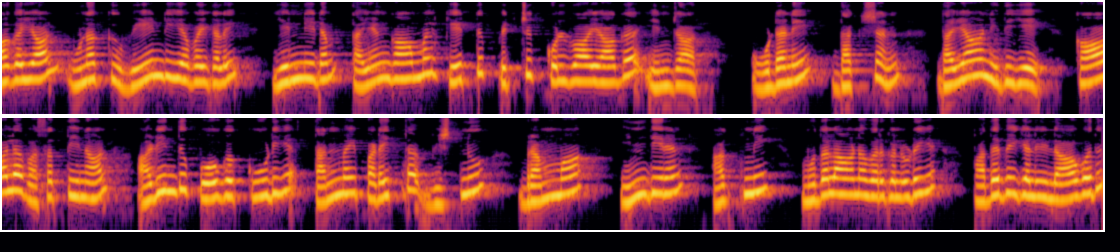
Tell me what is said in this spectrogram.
ஆகையால் உனக்கு வேண்டியவைகளை என்னிடம் தயங்காமல் கேட்டு பெற்றுக்கொள்வாயாக என்றார். உடனே தக்ஷன் தயாநிதியே கால வசத்தினால் அழிந்து போகக்கூடிய தன்மை படைத்த விஷ்ணு பிரம்மா இந்திரன் அக்னி முதலானவர்களுடைய பதவிகளிலாவது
